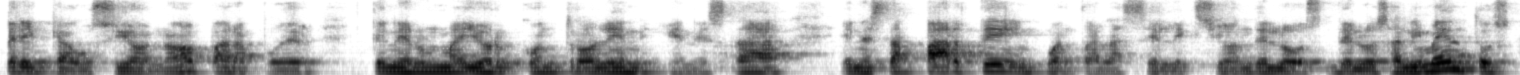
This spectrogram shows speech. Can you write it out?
precaución, ¿no? Para poder tener un mayor control en, esta, en esta parte en cuanto a la selección de los, de los alimentos.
